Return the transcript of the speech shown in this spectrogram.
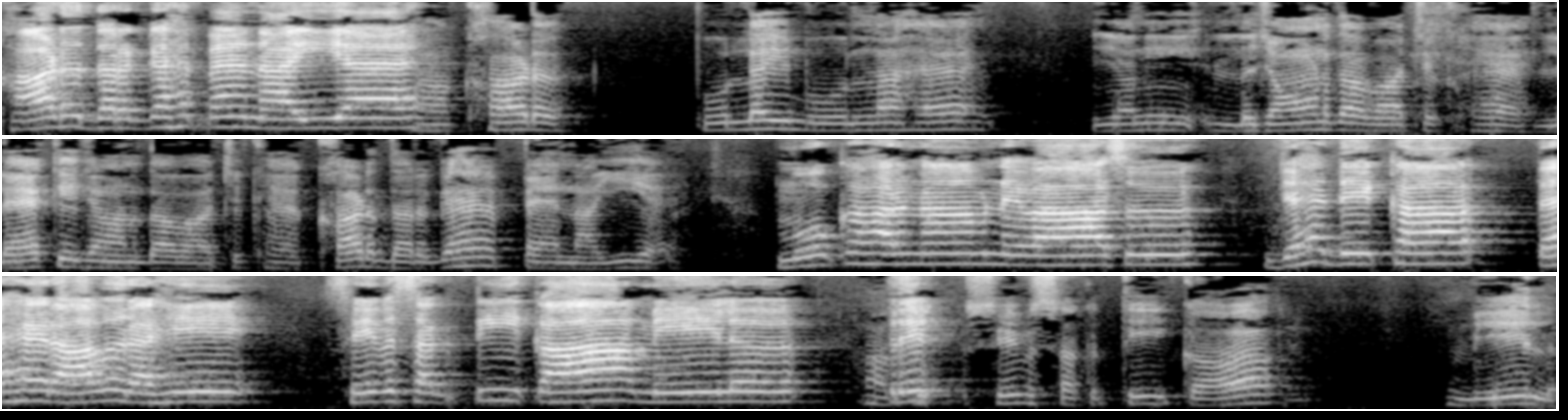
ਖੜ ਦਰਗਹ ਪੈਨਾਈਐ। ਹਾਂ ਖੜ ਪੋਲਾ ਹੀ ਬੋਲਣਾ ਹੈ ਯਾਨੀ ਲਿਜਾਉਣ ਦਾ ਵਾਚਕ ਹੈ ਲੈ ਕੇ ਜਾਣ ਦਾ ਵਾਚਕ ਹੈ ਖੜ ਦਰਗਹਿ ਪੈਨਾਈ ਹੈ ਮੁਖ ਹਰ ਨਾਮ ਨਿਵਾਸ ਜਹ ਦੇਖਾ ਤਹ ਰਵ ਰਹੇ ਸਿਵ ਸ਼ਕਤੀ ਕਾ ਮੇਲ। ਤ੍ਰਿ- ਸਿਵ ਸ਼ਕਤੀ ਕਾ ਮੇਲ।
